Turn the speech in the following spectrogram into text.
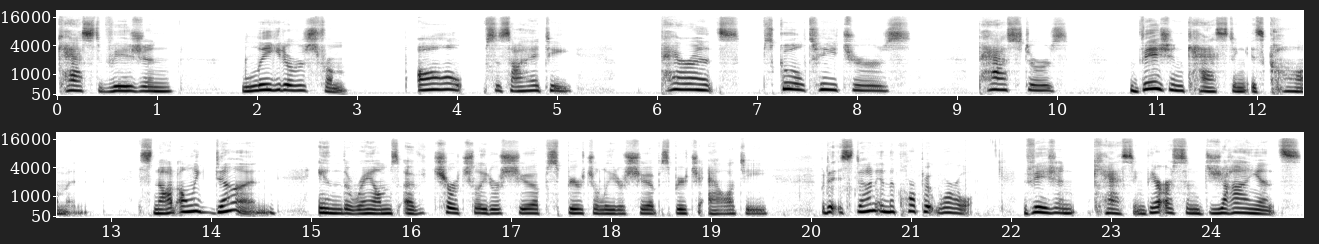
cast vision, leaders from all society, parents, school teachers, pastors, vision casting is common. It's not only done in the realms of church leadership, spiritual leadership, spirituality, but it's done in the corporate world. Vision casting. There are some giants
